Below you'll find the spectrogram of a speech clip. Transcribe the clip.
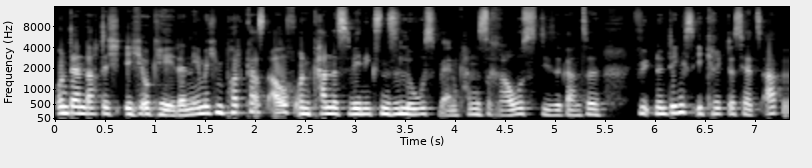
Und dann dachte ich, ich, okay, dann nehme ich einen Podcast auf und kann es wenigstens loswerden, kann es raus, diese ganze wütende Dings. Ich krieg das jetzt ab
